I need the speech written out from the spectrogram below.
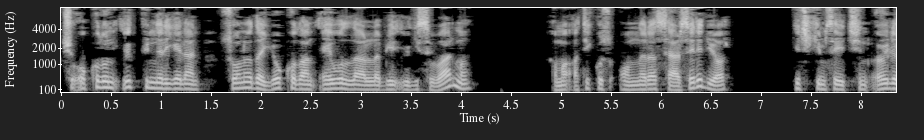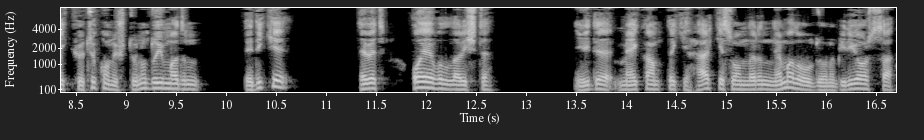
Şu okulun ilk günleri gelen sonra da yok olan Ewell'larla bir ilgisi var mı? Ama Atticus onlara serseri diyor. Hiç kimse için öyle kötü konuştuğunu duymadım. Dedi ki, evet o Ewell'lar işte. İyi de Maycamp'taki herkes onların ne mal olduğunu biliyorsa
